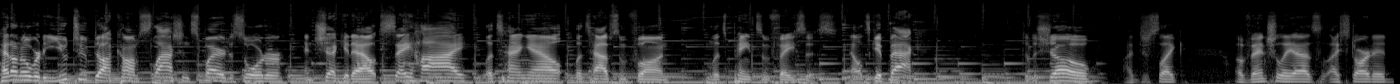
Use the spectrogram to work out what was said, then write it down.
Head on over to youtube.com slash inspired disorder and check it out. Say hi, let's hang out, let's have some fun, let's paint some faces. Now let's get back to the show. I just like eventually as I started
